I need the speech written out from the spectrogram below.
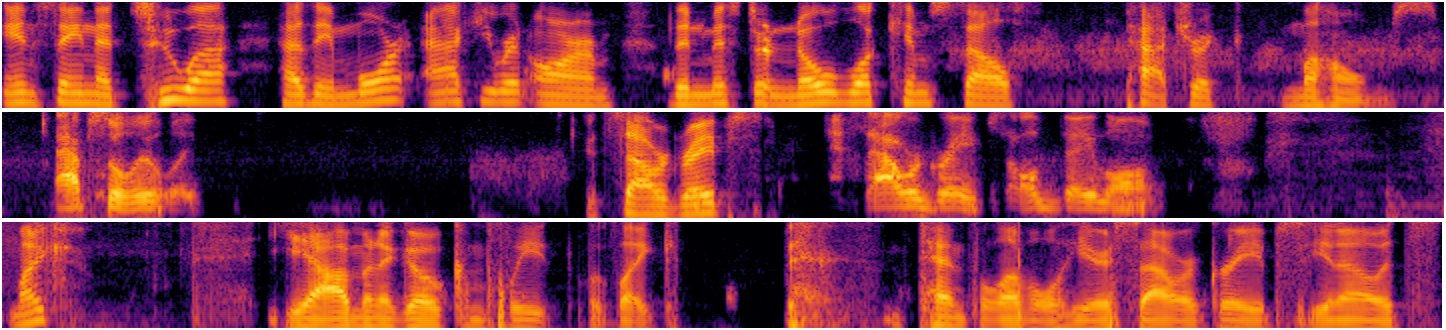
and saying that Tua has a more accurate arm than Mr. No Look himself, Patrick Mahomes? Absolutely. It's sour grapes. It's sour grapes all day long. Mike? Yeah, I'm gonna go complete with like tenth level here, sour grapes. You know, it's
